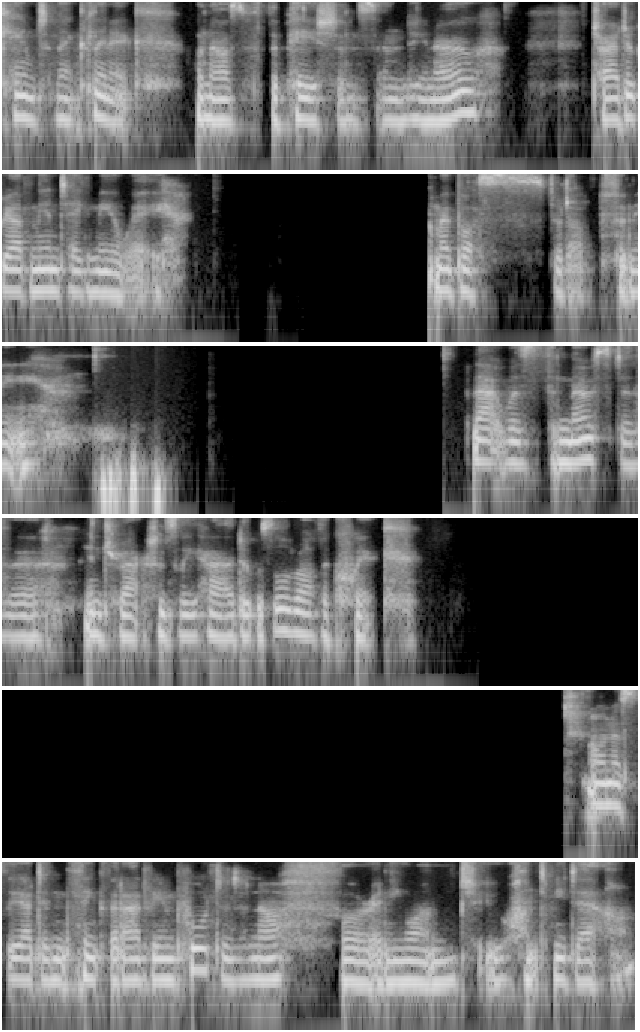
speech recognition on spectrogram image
came to my clinic when I was with the patients and, you know, tried to grab me and take me away. My boss stood up for me. That was the most of the interactions we had. It was all rather quick. Honestly, I didn't think that I'd be important enough for anyone to hunt me down.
